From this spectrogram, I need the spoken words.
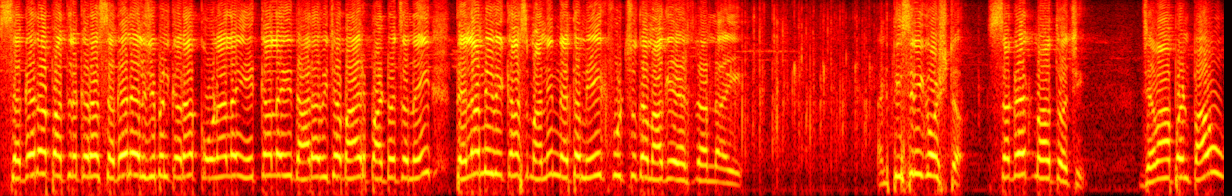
सगळ्यांना पात्र करा सगळ्यांना एलिजिबल करा कोणाला एकालाही धारावीच्या बाहेर पाठवायचं नाही त्याला मी विकास मानेन नाही तर मी एक फूट सुद्धा मागे असणार नाही. आणि तिसरी गोष्ट सगळ्यात महत्वाची जेव्हा आपण पाहू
